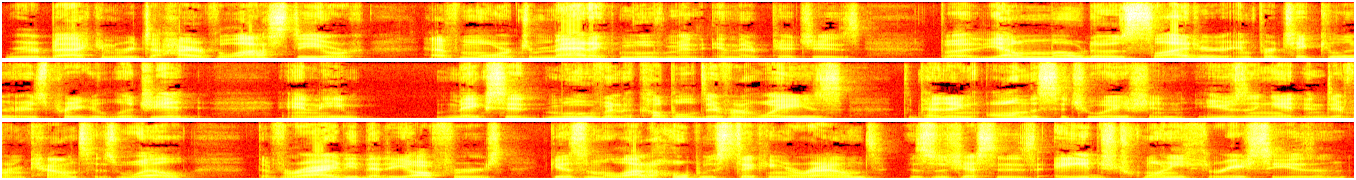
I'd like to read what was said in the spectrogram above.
rear back and reach a higher velocity or have more dramatic movement in their pitches. But Yamamoto's slider in particular is pretty legit, and he makes it move in a couple of different ways depending on the situation, using it in different counts as well. The variety that he offers gives him a lot of hope of sticking around. This was just his age 23 season,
